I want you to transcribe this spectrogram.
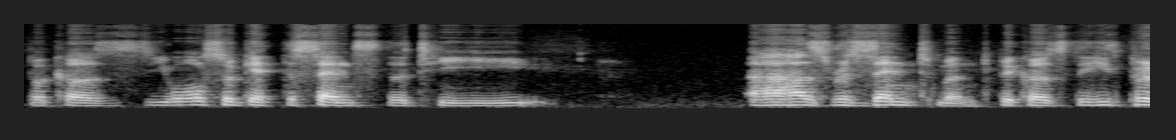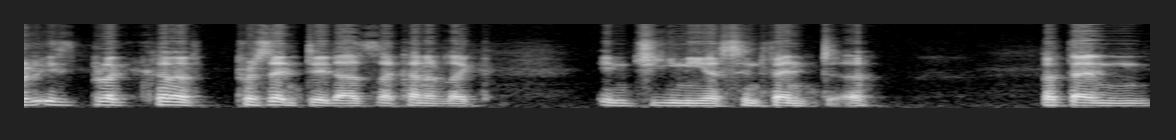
because you also get the sense that he has resentment because he's pre- he's like kind of presented as a kind of like ingenious inventor, but then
